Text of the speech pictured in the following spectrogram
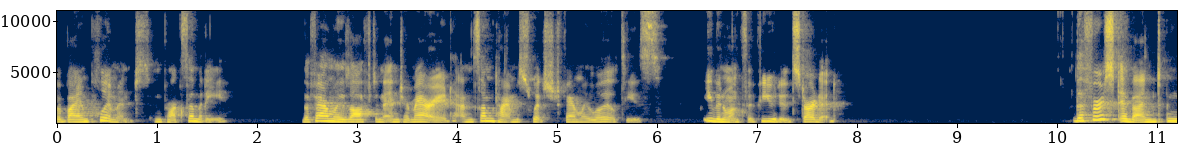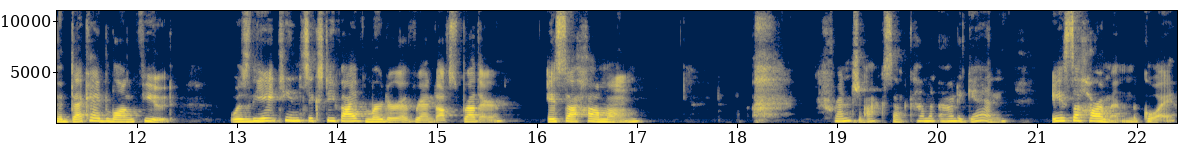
but by employment and proximity. The families often intermarried and sometimes switched family loyalties, even once the feud had started. The first event in the decade long feud was the 1865 murder of Randolph's brother, Asa Harmon. French accent coming out again. Asa Harmon McCoy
